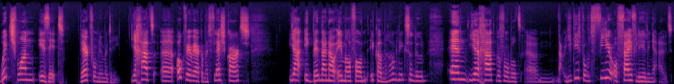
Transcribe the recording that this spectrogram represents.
which one is it? Werkvorm nummer drie. Je gaat ook weer werken met flashcards. Ja, ik ben daar nou eenmaal van. Ik kan er ook niks aan doen. En je gaat bijvoorbeeld, um, nou, je kiest bijvoorbeeld vier of vijf leerlingen uit.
